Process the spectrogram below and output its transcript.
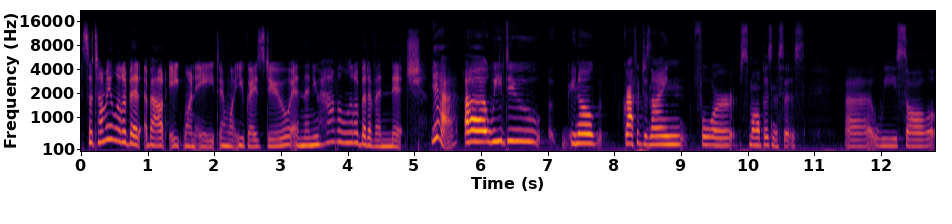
So tell me a little bit about 818 and what you guys do, and then you have a little bit of a niche. Yeah, uh, we do, you know, graphic design for small businesses. Uh, we saw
